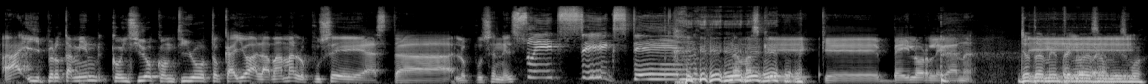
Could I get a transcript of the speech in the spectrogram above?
ah, y pero también coincido contigo, Tocayo. Alabama lo puse hasta. Lo puse en el Sweet 16. Nada más que, que Baylor le gana. Yo también Eh, tengo eso güey. mismo.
